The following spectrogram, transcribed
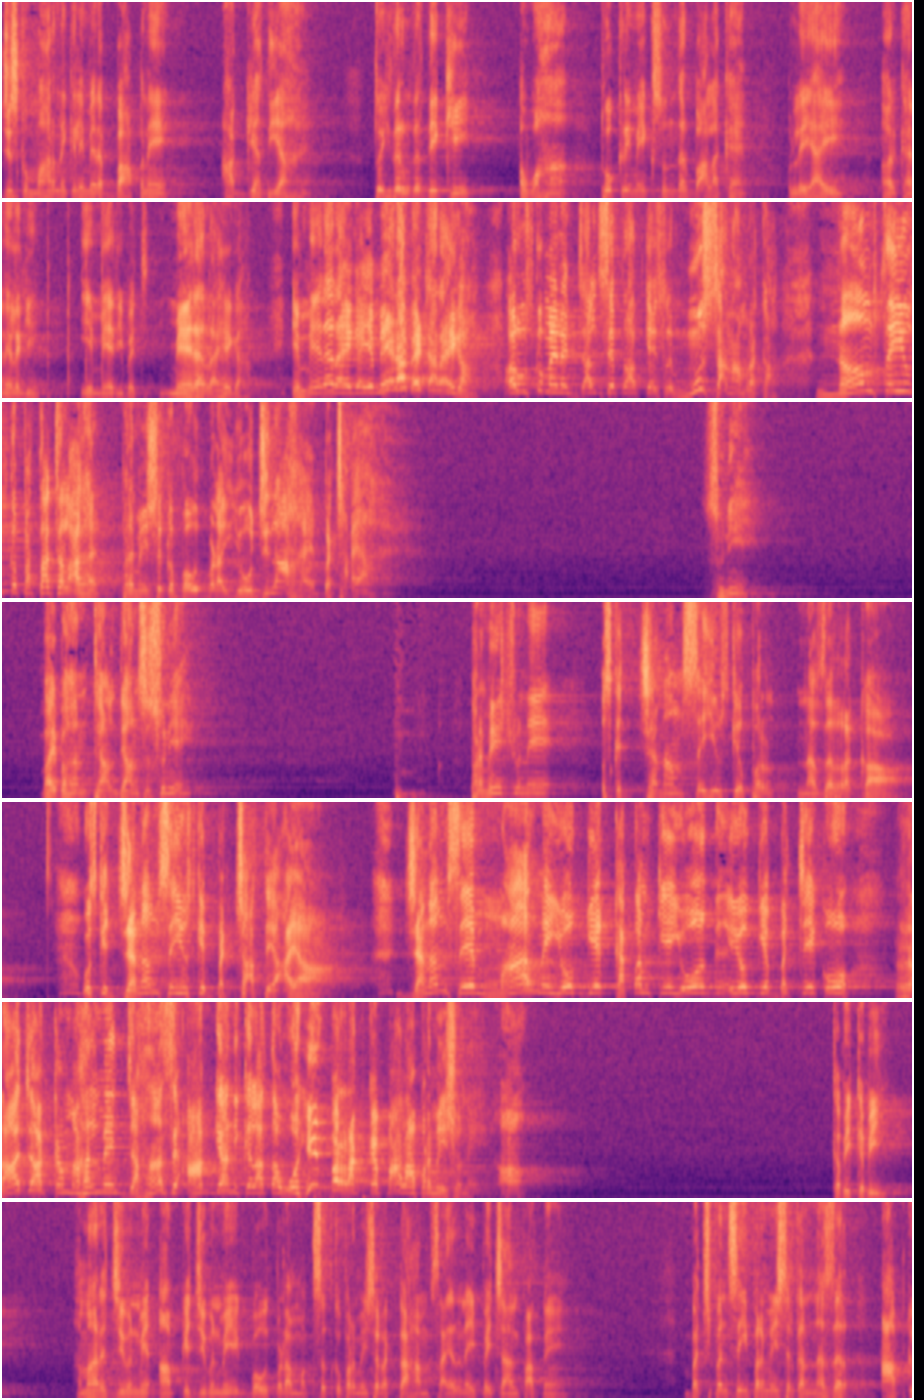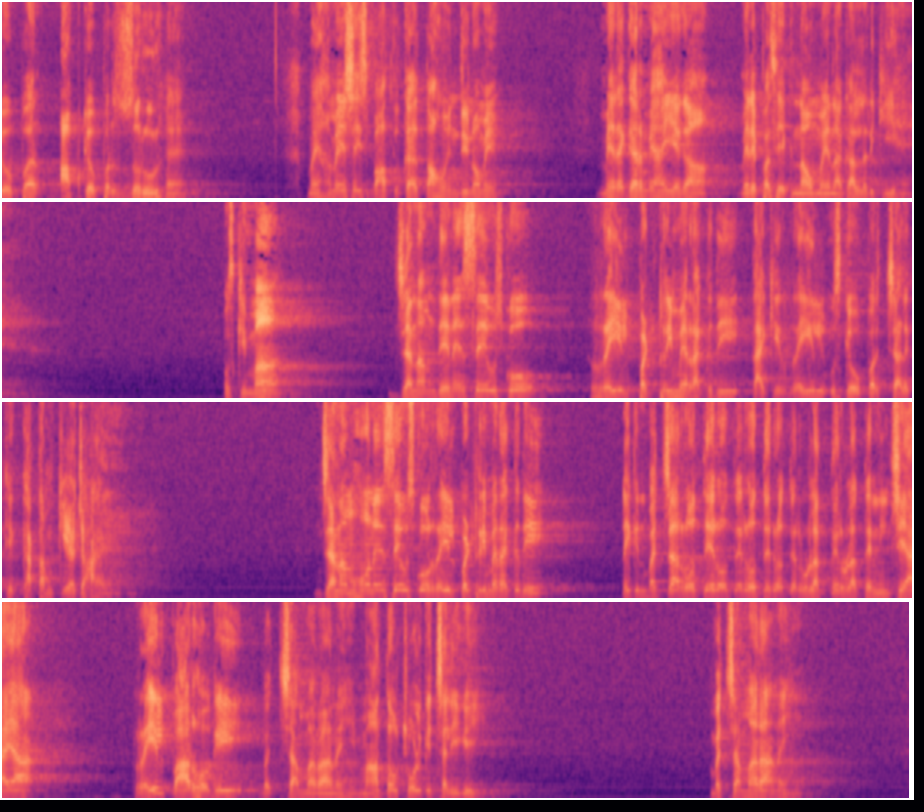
जिसको मारने के लिए मेरा बाप ने आज्ञा दिया है। तो इधर उधर देखी, और वहाँ टोकरी में एक सुंदर बालक है ले आई और कहने लगी, ये मेरी बच्ची मेरा रहेगा, ये मेरा रहेगा, ये मेरा बेटा रहेगा। और उसको मैंने जल से प्राप्त किया, इसलिए मूसा नाम रखा। नाम से ही उसका पता चला है, परमेश्वर का बहुत बड़ा योजना है, बचाया है। सुनिए, भाई बहन, ध्यान ध्यान से सुनिए। परमेश्वर ने उसके जन्म से ही उसके ऊपर नज़र रखा। उसके जन्म से ही उसके बच्चाते आया। जन्म से मारने योग्य, खत्म के योग, योग्य बच्चे को राजा का महल में जहाँ से आज्ञा निकला था, वहीं पर रख के पाला परमेश्वर ने। हाँ। कभी कभी हमारे जीवन में, आपके जीवन में एक बहुत बड़ा मकसद को परमेश्वर रखता है, हम शायद नहीं पहचान पाते हैं। बचपन से ही परमेश्वर का नज़र आपके ऊपर आपके ऊपर ज़रूर है। मैं हमेशा इस बात को कहता हूँ इन दिनों में, मेरे घर में आइएगा, मेरे पास एक नौ महीना का लड़की है। उसकी माँ जन्म देने से उसको रेल पटरी में रख दी ताकि रेल उसके ऊपर चढ़ के खत्म किया जाए। जन्म होने से उसको रेल पटरी में रख दी, लेकिन बच्चा रोते रोते रोते रोते, रुलकते रुलकते नीचे आया, रेल पार हो गई, बच्चा मरा नहीं, माँ तो छोड़ के चली गई। बच्चा मरा नहीं।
